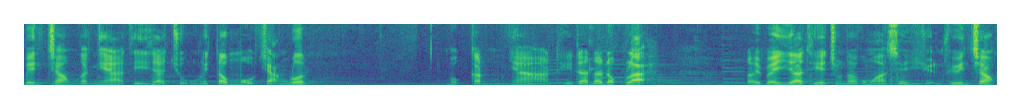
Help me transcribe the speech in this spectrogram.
Bên trong căn nhà thì gia chủ lấy tông màu trắng luôn. Một căn nhà thì rất là độc lạ rồi, bây giờ thì chúng ta cùng à, sẽ di chuyển phía bên trong.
